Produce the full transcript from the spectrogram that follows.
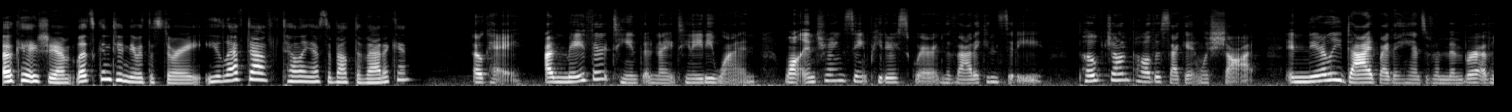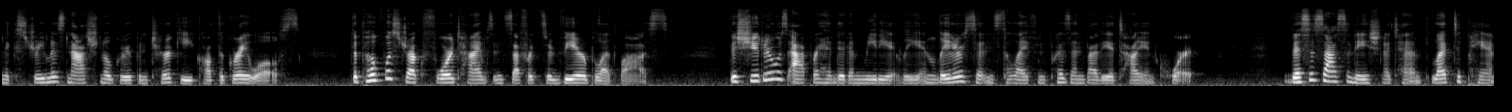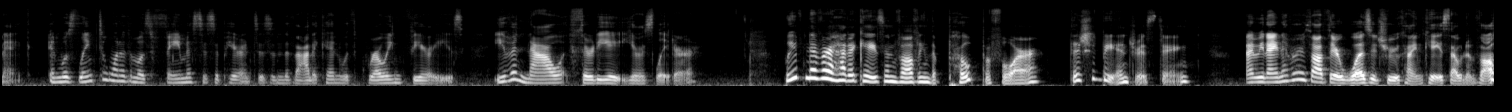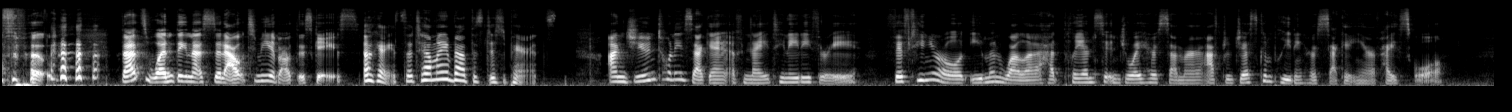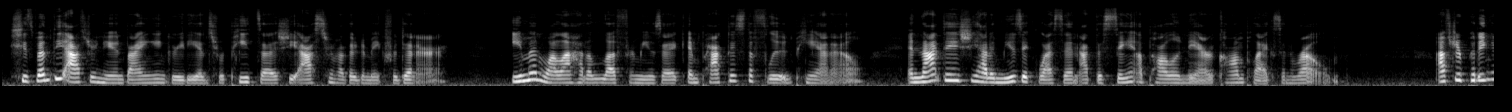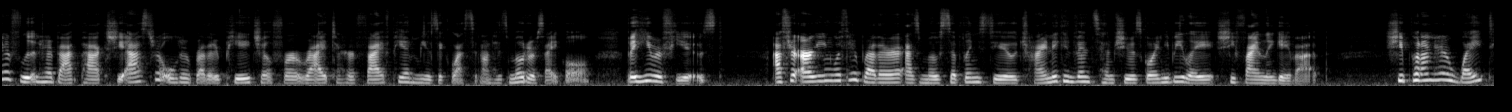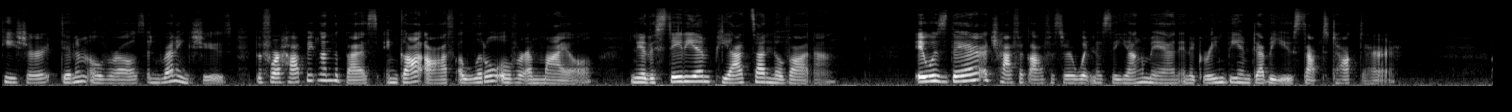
Okay, Sham, let's continue with the story. You left off telling us about the Vatican? Okay. On May 13th of 1981, while entering St. Peter's Square in the Vatican City, Pope John Paul II was shot and nearly died by the hands of a member of an extremist national group in Turkey called the Grey Wolves. The Pope was struck four times and suffered severe blood loss. The shooter was apprehended immediately and later sentenced to life in prison by the Italian court. This assassination attempt led to panic and was linked to one of the most famous disappearances in the Vatican with growing theories, even now, 38 years later. We've never had a case involving the Pope before. This should be interesting. I mean, I never thought there was a true crime case that would involve the Pope. That's one thing that stood out to me about this case. Okay, so tell me about this disappearance. On June 22nd of 1983, 15-year-old Emanuela had plans to enjoy her summer after just completing her second year of high school. She spent the afternoon buying ingredients for pizza she asked her mother to make for dinner. Emanuela had a love for music and practiced the flute and piano, and that day she had a music lesson at the St. Apollinaire complex in Rome. After putting her flute in her backpack, she asked her older brother Pietro for a ride to her 5 p.m. music lesson on his motorcycle, but he refused. After arguing with her brother, as most siblings do, trying to convince him she was going to be late, she finally gave up. She put on her white t shirt, denim overalls, and running shoes before hopping on the bus and got off a little over a mile near the stadium Piazza Navona. It was there a traffic officer witnessed a young man in a green BMW stop to talk to her.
